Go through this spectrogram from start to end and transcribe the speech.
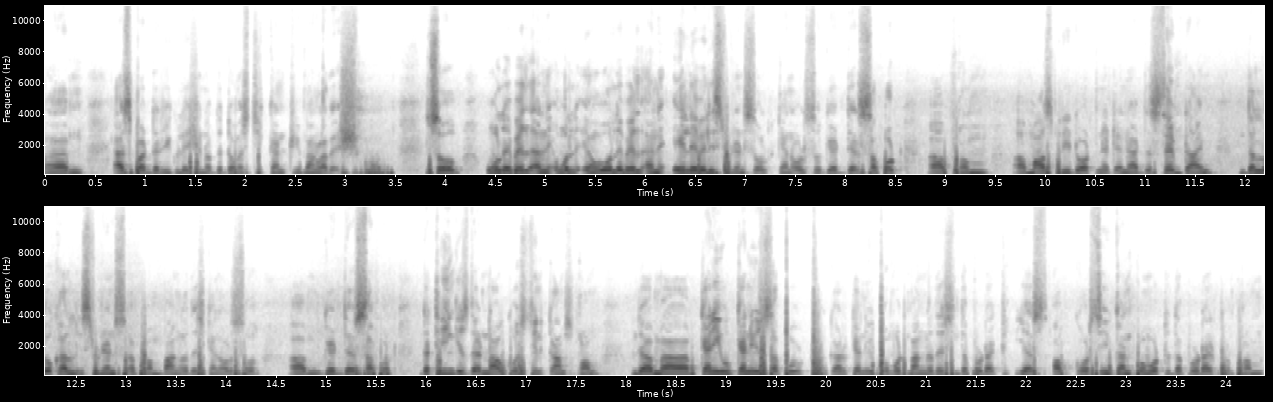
um, as per the regulation of the domestic country bangladesh. So o level and o, level and a level students can also get their support uh, from uh, and at the same time the local students uh, from bangladesh can also um, get their support. The thing is that now question comes from the, um, uh, can you can you support or can you promote bangladesh the product? Yes of course. You can promote the product from,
